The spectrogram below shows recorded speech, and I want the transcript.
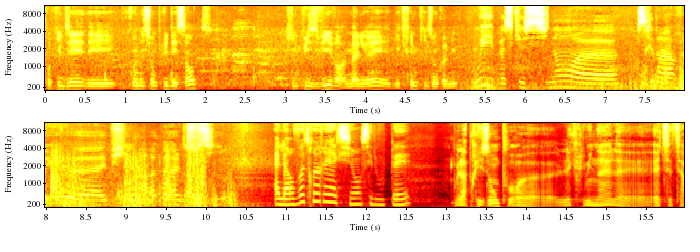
pour qu'ils aient des conditions plus décentes qu'ils puissent vivre malgré les crimes qu'ils ont commis. Oui, parce que sinon, euh, on serait dans la rue euh, et puis on aurait pas mal de soucis. Alors, votre réaction, s'il vous plaît? La prison pour euh, les criminels, et, etc.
